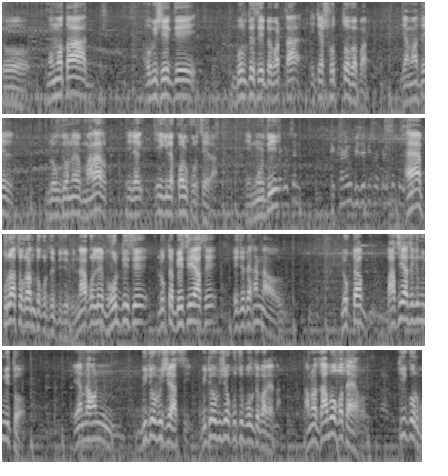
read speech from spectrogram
তো মমতা অভিষেক যে বলতেছে এই ব্যাপারটা এটা সত্য ব্যাপার যে আমাদের লোকজনের মারার এলা এইগুলা কল করছে এরা। এই মোদি হ্যাঁ পুরা চক্রান্ত করছে বিজেপি। না করলে ভোট দিয়েছে লোকটা বেঁচে আছে। এই যে দেখেন না লোকটা বাঁচে আছে কিন্তু মৃত। এই আমরা এখন বিডিও অফিসে আছি। বিডিও অফিসেও কিছু বলতে পারে না। আমরা যাব কোথায় এখন? কি করব?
